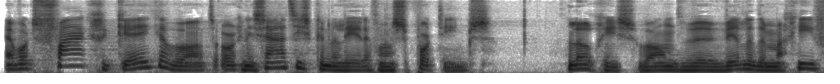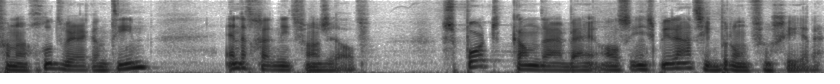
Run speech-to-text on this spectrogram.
Er wordt vaak gekeken wat organisaties kunnen leren van sportteams. Logisch, want we willen de magie van een goed werkend team en dat gaat niet vanzelf. Sport kan daarbij als inspiratiebron fungeren.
